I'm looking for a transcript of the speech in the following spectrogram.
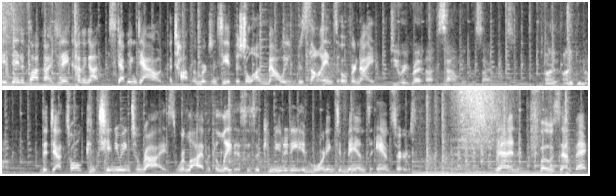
It's 8 o'clock on today. Coming up, stepping down. A top emergency official on Maui resigns overnight. Do you regret not sounding the sirens? I, I do not. The death toll continuing to rise. We're live with the latest as the community in mourning demands answers. Then, Fozempic.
